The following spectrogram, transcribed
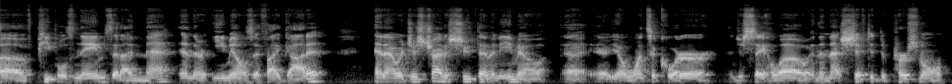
of people's names that i met and their emails if i got it. And i would just try to shoot them an email uh, you know once a quarter and just say hello. And then that shifted to personal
